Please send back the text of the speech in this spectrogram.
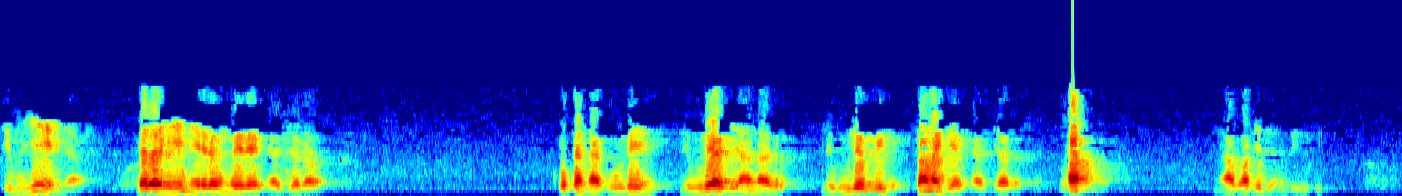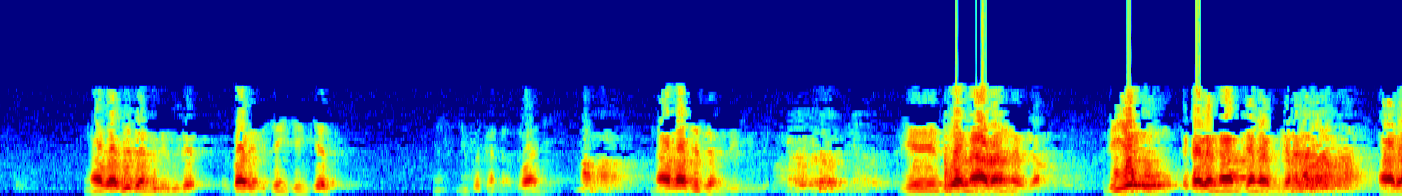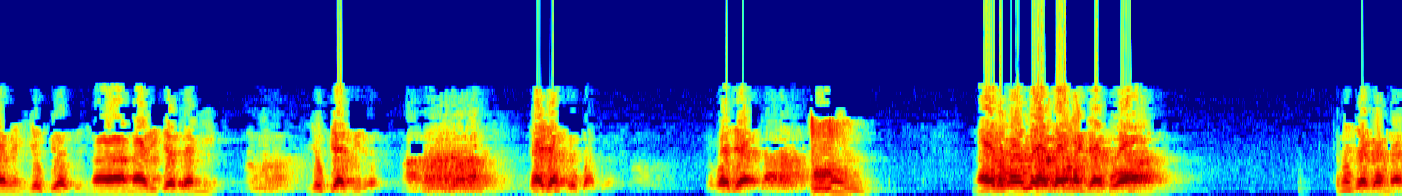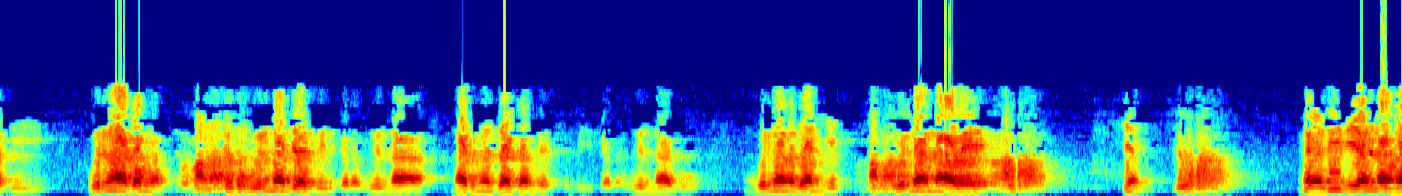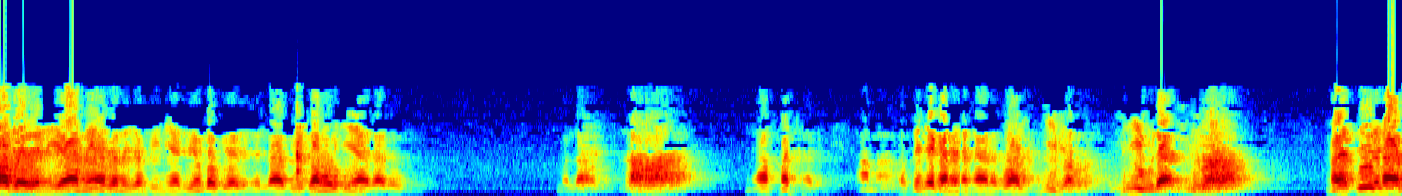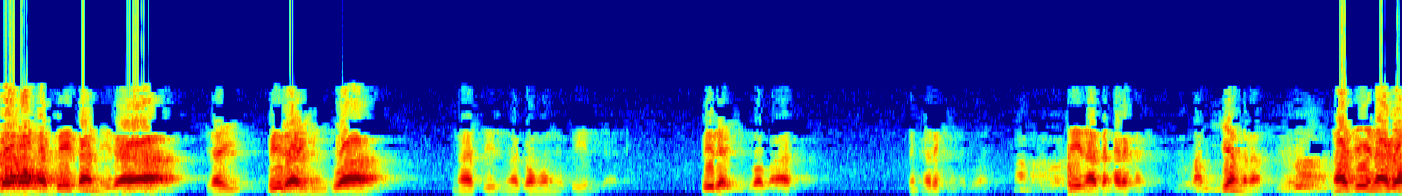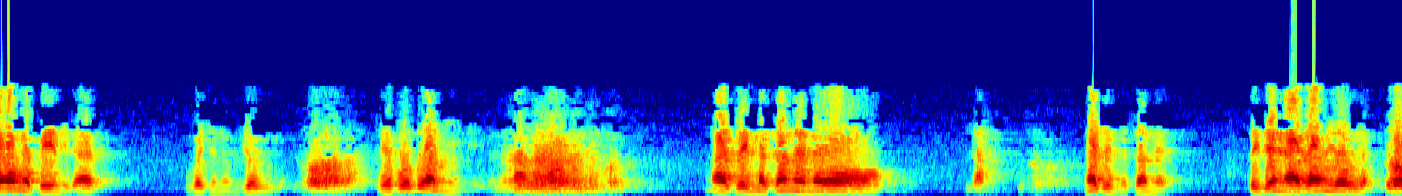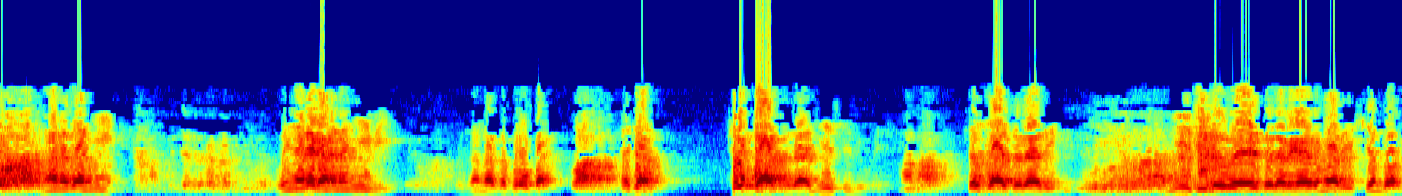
ဒီမညှိနေတာဘယ်လိုညှိနေတော့မဲတဲ့အခါကျတော့ကိုယ်ခန္ဓာကိုယ်လေးနေဘူးလေးပြန်လာလို့နေဘူးလေးမိလို့စမ်းလိုက်တဲ့အခါကျတော့ဟာငါဘာဖြစ်တယ်မသိဘူးငါဘာဖြစ်တယ်မသိဘူးတဲ့ဒါတွေတစ်ချိန်ချိန်ဖြစ်လာဒီဘက်ကနာသွားနေမှန်ပါငါဘာဖြစ်တယ်မသိဘူး ဒီသူကငါရမ်းလို့လားဒီရုပ်ကိုတခါတည်းငါမချမ်းသာဘူးလားအားဒါနဲ့ရုပ်ပြောက်ပြီးငါငါဒီတက်သွားမြည်ရုပ်ပြောက်ပြီးတော့ဒါကြောင့်ထုတ်ပါပြောသဘောကျငါဓမ္မစကောင်းလိုက်ကြကွာဓမ္မစကောင်းတာဒီဝေဒနာကောင်းတာဒါဆိုဝေဒနာပြောက်ပြီးကြတာဝေဒနာငါဓမ္မစကောင်းတယ်ဆိုပြီးကြတာဝေဒနာကို ဝေဒနာကညစ်ဝေဒနာနာပဲရှင်းမင်းဒီနေရာနာမှတ်တဲ့နေရာမင်းကဘယ်နဲ့ကြောင့်ဒီနေရာတွင်ပေါက်ပြတယ်လာပြီးကောင်းလို့ကျင်းရတာတော့မလာဘူးငါမှတ်ထားတယ်မှန်ပါသင်္ကြန်ခန္ဓာနဲ့ငါနဲ့သွားညှိပြန်မညှိဘူးလားငါစေရနာကောင်းကောင်းနဲ့ပေးကမ်းနေတာဒါပေးတာယူသွားငါစေရနာကောင်းကောင်းနဲ့ပေးနေတာပေးတာယူသွားပါ သင်္ခါရခန္ဓာသွားမှန်ပါစေရနာသင်္ခါရခန္ဓာရှင်းမလားငါစေနာကောင်းကောင်းနဲ့ပေးနေတာတဲ့ဥပရှင်တို့ပြောဘူးလားဖေဖို့သွားညင်နေငါစိတ်မဆန်းနဲ့နော်လားငါစိတ်မဆန်းနဲ့စိတ်ထဲငါကောင်းမရောဘူးလားငါနဲ့တော့ညှိဝိညာဉ်နဲ့ခန္ဓာနဲ့ညှိပြီဇန်ကသဘောပါဒါကြောင့်ချုပ်ပါဆိုတာညှိရှိလို့ပဲချုပ် ပါဆိုတာဒီညှိရှိလို့ပဲဆိုတာဒကာဓမ္မတွေရှင်းတော့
